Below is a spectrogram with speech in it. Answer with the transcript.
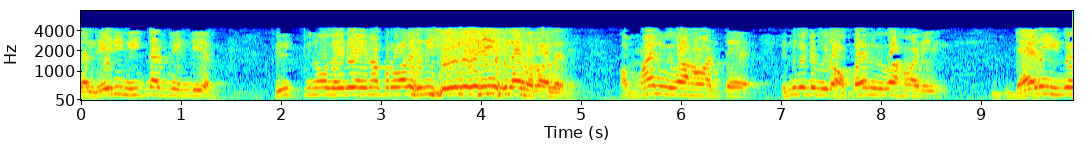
the lady need not be Indian Filipino lady అయినా పర్వాలేదు ఏ లేడీ అయినా పర్వాలేదు. అమ్మాయిని వివాహం ఆడితే ఎందుకంటే వీడు అబ్బాయిని వివాహం ఆడి డాడీ ఇగో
